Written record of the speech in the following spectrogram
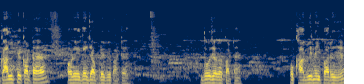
गाल पे काटा है और इधर जापड़े पे काटा है। दो जगह काटा है। वो खा भी नहीं पा रही है।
